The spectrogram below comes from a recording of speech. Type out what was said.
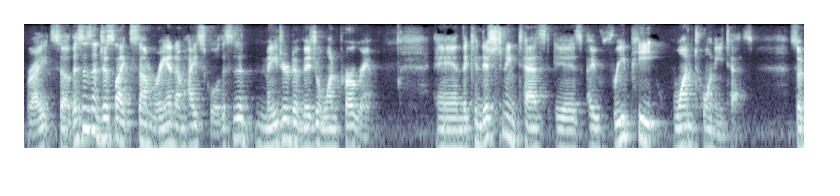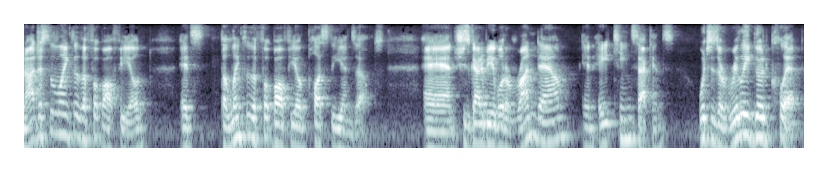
Right, so this isn't just like some random high school. This is a major Division One program, and the conditioning test is a repeat 120 test. So not just the length of the football field, it's the length of the football field plus the end zones. And she's got to be able to run down in 18 seconds, which is a really good clip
